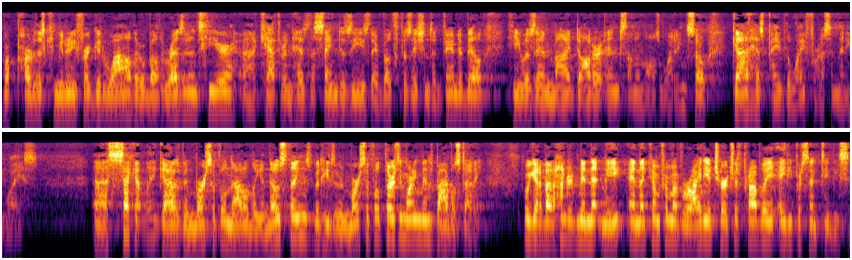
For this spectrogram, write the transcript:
were part of this community for a good while. They were both residents here. Uh, Catherine has the same disease. They're both physicians at Vanderbilt. He was in my daughter and son-in-law's wedding. So God has paved the way for us in many ways. Uh, secondly, God has been merciful not only in those things, but He's been merciful. Thursday morning men's Bible study. We got about 100 men that meet, and they come from a variety of churches, probably 80% TBC.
